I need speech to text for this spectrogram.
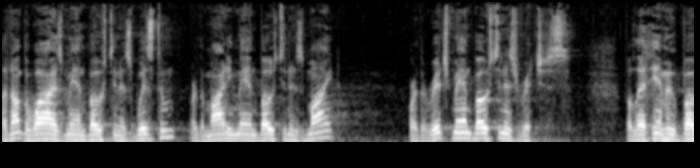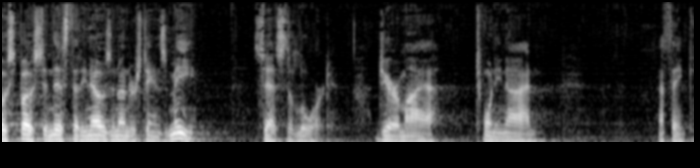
Let not the wise man boast in his wisdom, or the mighty man boast in his might, or the rich man boast in his riches. But let him who boasts boast in this, that he knows and understands me, says the Lord. Jeremiah 29, I think.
